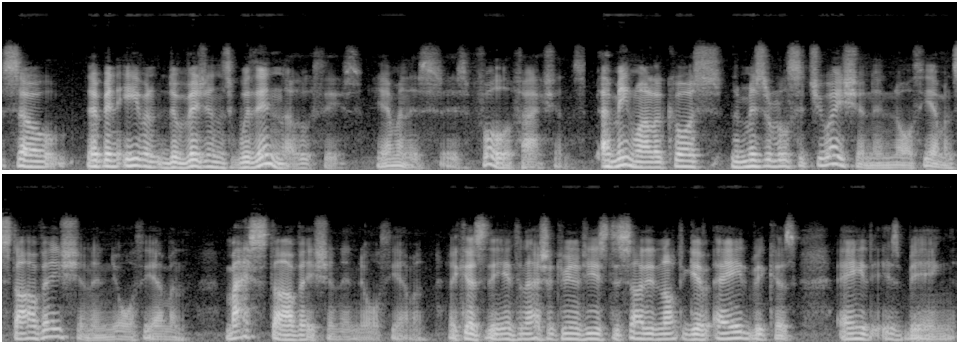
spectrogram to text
So there have been even divisions within the Houthis. Yemen is, is full of factions. And meanwhile, of course, the miserable situation in North Yemen, starvation in North Yemen, mass starvation in North Yemen, because the international community has decided not to give aid because aid is being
